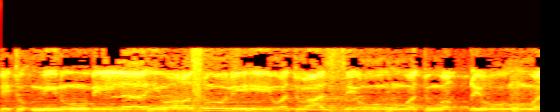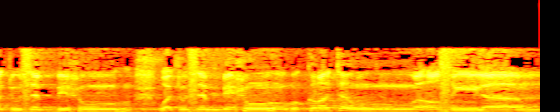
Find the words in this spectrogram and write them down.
لتؤمنوا بالله ورسوله وتعزروه وتوقروه وتسبحوه وتسبحوه بكرة وأصيلا.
